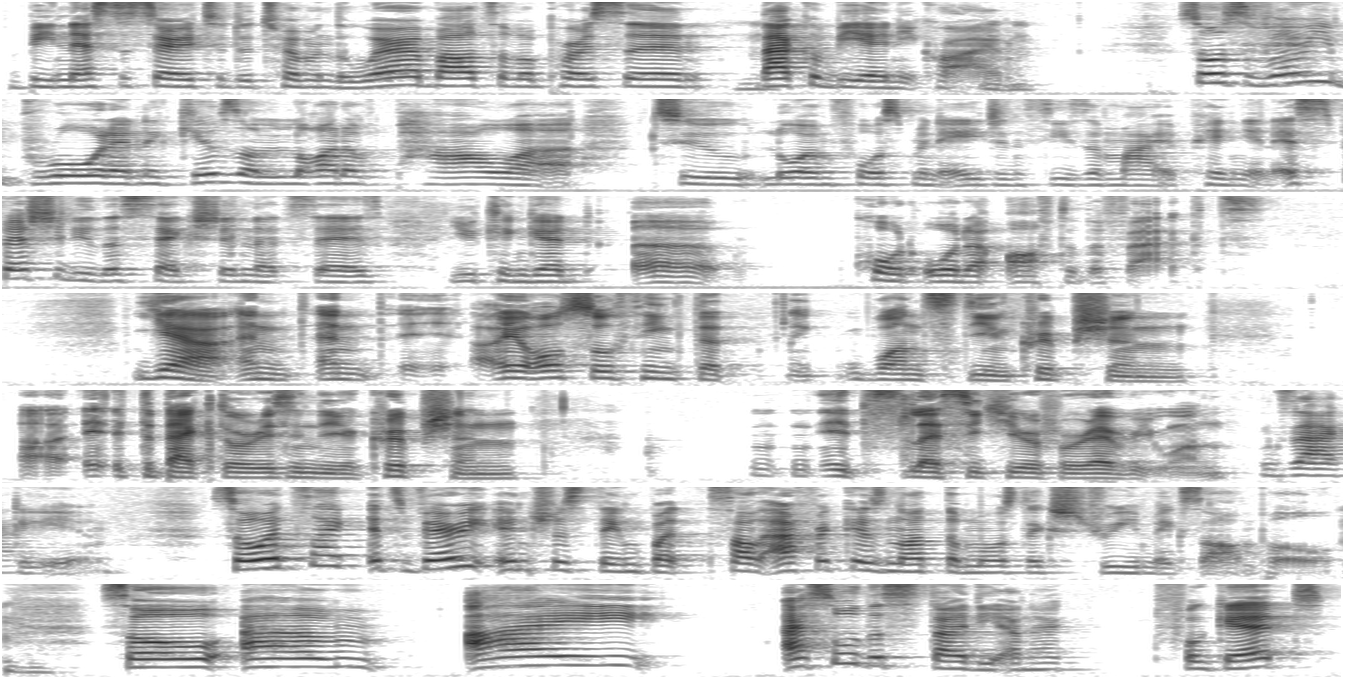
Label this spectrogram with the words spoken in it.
be necessary to determine the whereabouts of a person, mm-hmm. that could be any crime. Mm-hmm. So it's very broad and it gives a lot of power to law enforcement agencies, in my opinion, especially the section that says you can get a court order after the fact. Yeah, and and I also think that like, once the encryption, uh, it, the backdoor is in the encryption, it's less secure for everyone. Exactly. So it's like it's very interesting, but South Africa is not the most extreme example. Mm-hmm. So um, I I saw the study and I forget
